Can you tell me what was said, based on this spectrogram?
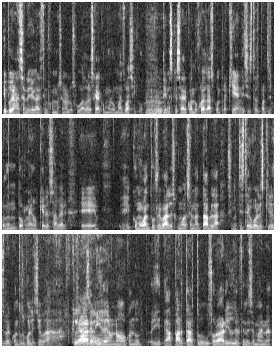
y pudieran hacerle llegar esta información a los jugadores, que era como lo más básico. Tienes que saber cuándo juegas, contra quién y si estás participando en un torneo, quieres saber... Eh, eh, cómo van tus rivales, cómo vas en la tabla, si metiste goles quieres ver cuántos goles lleva claro. el líder o no, cuando apartar tus horarios del fin de semana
